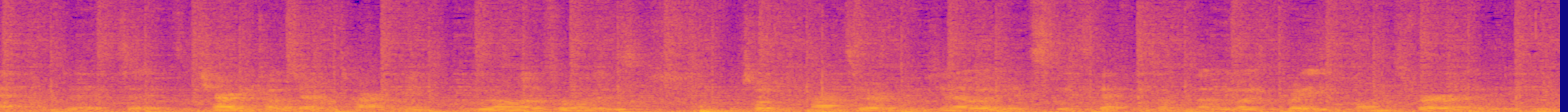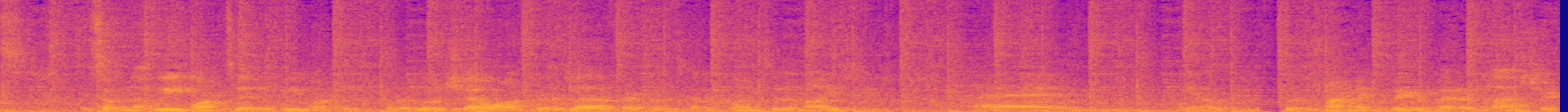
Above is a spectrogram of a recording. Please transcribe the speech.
and it's, a, it's a charity to everyone's heart. I mean, we all know someone who's in touch with cancer, and you know, it's it's definitely something that we like to raise funds for. It's, it's something that we want to we want to put a good show on for as well for everyone's going to come to the night. And, um, you know, we'll try and make it bigger and better than last year.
